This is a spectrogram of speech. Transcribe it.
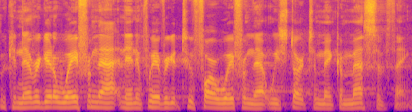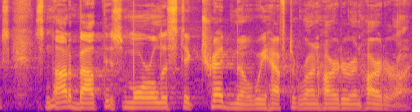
We can never get away from that. And then if we ever get too far away from that, we start to make a mess of things. It's not about this moralistic treadmill we have to run harder and harder on.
